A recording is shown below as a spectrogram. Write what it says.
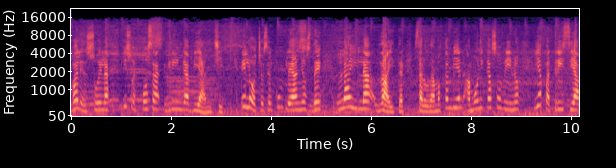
Valenzuela y su esposa Gringa Bianchi. El 8 es el cumpleaños de Laila Daiter. Saludamos también a Mónica Sobrino y a Patricia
